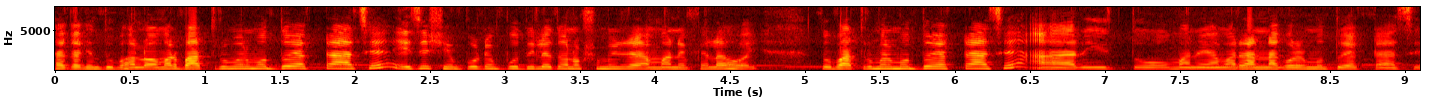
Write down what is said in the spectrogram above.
থাকা কিন্তু ভালো। আমার বাথরুমের মধ্যেও একটা আছে, এই যে শ্যাম্পু টেম্পু দিলে তো অনেক সময় মানে ফেলা হয়। তো বাথরুমের মধ্যেও একটা আছে, আর এই তো মানে আমার রান্নাঘরের মধ্যেও একটা আছে।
